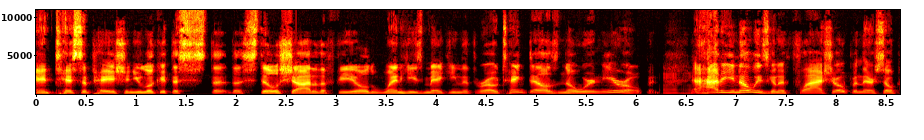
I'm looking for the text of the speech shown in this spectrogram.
anticipation. You look at the, the, the still shot of the field when he's making the throw. Tank Dell is nowhere near open. Mm-hmm. How do you know he's going to flash open there? So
